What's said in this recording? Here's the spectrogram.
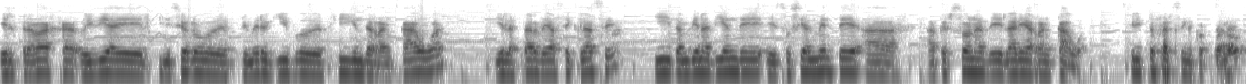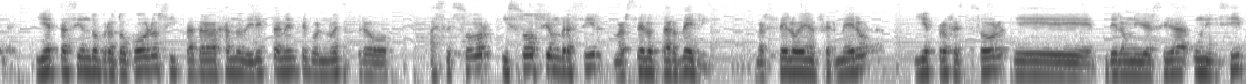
Él trabaja, hoy día es el kinesiólogo del primer equipo de Higgins de Rancagua y en las tardes hace clase y también atiende eh, socialmente a, a, personas del área de Rancagua. Christopher se incorporó y está haciendo protocolos y está trabajando directamente con nuestro asesor y socio en Brasil, Marcelo Tardelli. Marcelo es enfermero y es profesor eh, de la Universidad Unicid,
